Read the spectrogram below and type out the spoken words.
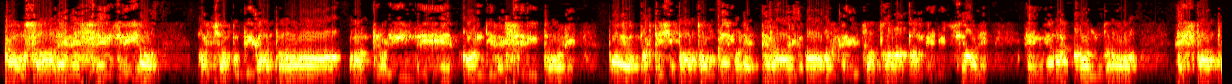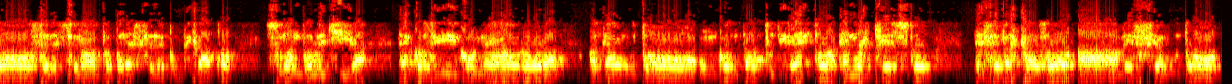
causale, nel senso io ho già pubblicato quattro libri con diversi editori, poi ho partecipato a un premio letterario organizzato alla PAM Edizioni e il mio racconto è stato selezionato per essere pubblicato sull'antologia. E così con Aurora abbiamo avuto un contatto diretto e mi ha chiesto se per caso avessi avuto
